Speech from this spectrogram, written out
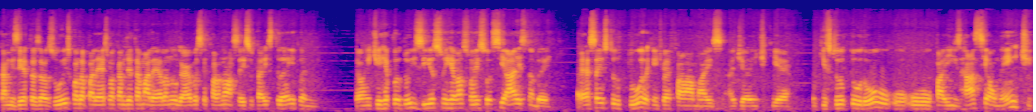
camisetas azuis, quando aparece uma camiseta amarela no lugar, você fala, nossa, isso está estranho para mim. Então a gente reproduz isso em relações sociais também. Essa estrutura que a gente vai falar mais adiante, que é o que estruturou o, o país racialmente,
